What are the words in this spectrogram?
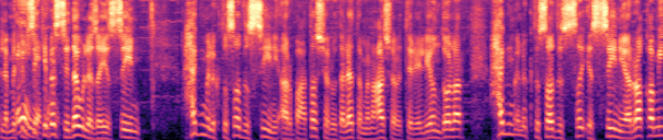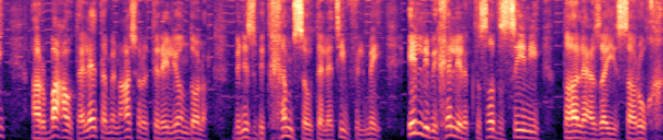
لما إيه تمسكي بس دولة زي الصين حجم الاقتصاد الصيني 14.3 من عشرة تريليون دولار حجم الاقتصاد الصي- الصيني الرقمي 4.3 من عشرة تريليون دولار بنسبة 35% إيه اللي بيخلي الاقتصاد الصيني طالع زي الصاروخ؟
